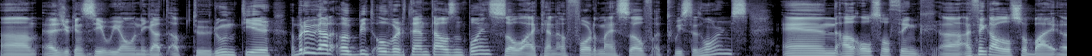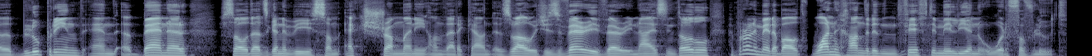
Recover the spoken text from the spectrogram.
Um, as you can see, we only got up to rune tier, but we got a bit over 10,000 points, so I can afford myself a Twisted Horns. And I'll also think, uh, I think I'll also buy a blueprint and a banner, so that's gonna be some extra money on that account as well, which is very, very nice. In total, I probably made about 150 million worth of loot.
